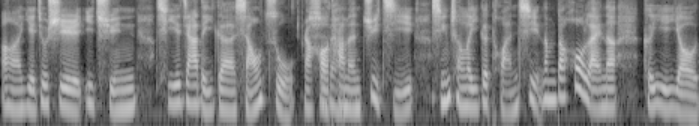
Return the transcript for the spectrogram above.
呃，也就是一群企业家的一个小组，然后他们聚集形成了一个团契。那么到后来呢，可以有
